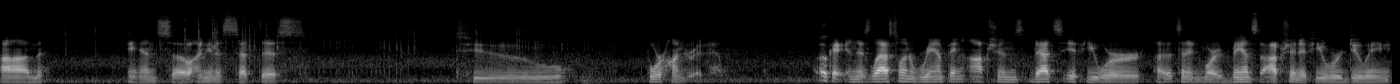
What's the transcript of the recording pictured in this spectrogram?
Um, and so I'm going to set this to 400. Okay, and this last one, ramping options, that's if you were, uh, that's a more advanced option if you were doing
